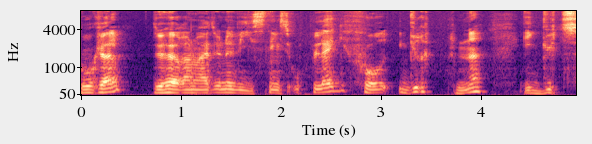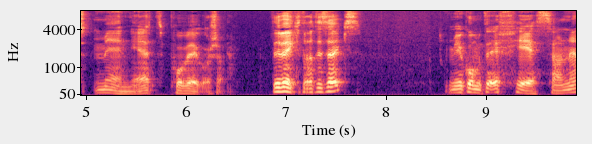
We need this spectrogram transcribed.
God kveld. Du hører nå et undervisningsopplegg for gruppene i Guds menighet på Vegårshei. Det er uke 36. Vi er kommet til Efeserne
